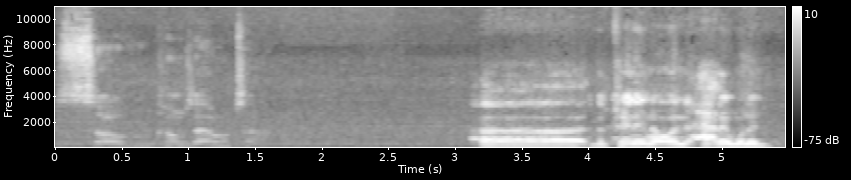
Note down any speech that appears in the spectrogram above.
So who comes out on top? Uh depending on how they want to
